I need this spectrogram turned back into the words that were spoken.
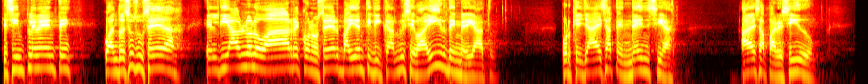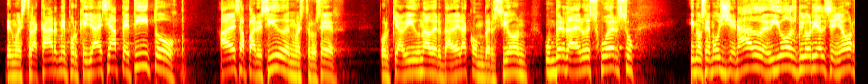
Que simplemente cuando eso suceda, el diablo lo va a reconocer, va a identificarlo y se va a ir de inmediato porque ya esa tendencia ha desaparecido de nuestra carne, porque ya ese apetito ha desaparecido de nuestro ser, porque ha habido una verdadera conversión, un verdadero esfuerzo y nos hemos llenado de Dios, gloria al Señor.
